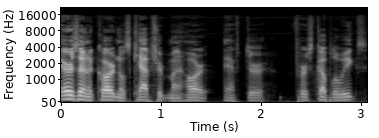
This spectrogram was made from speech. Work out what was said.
Arizona Cardinals captured my heart after first couple of weeks.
